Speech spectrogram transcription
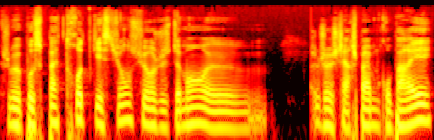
Je me pose pas trop de questions sur justement, euh, je cherche pas à me comparer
